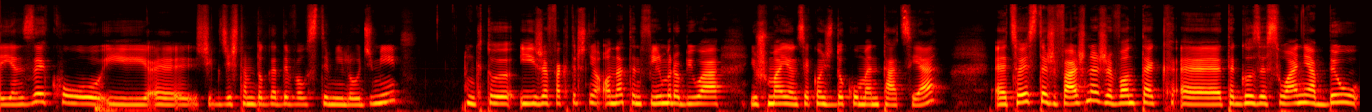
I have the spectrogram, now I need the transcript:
języku i e, się gdzieś tam dogadywał z tymi ludźmi. I że faktycznie ona ten film robiła już mając jakąś dokumentację, co jest też ważne, że wątek e, tego zesłania był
